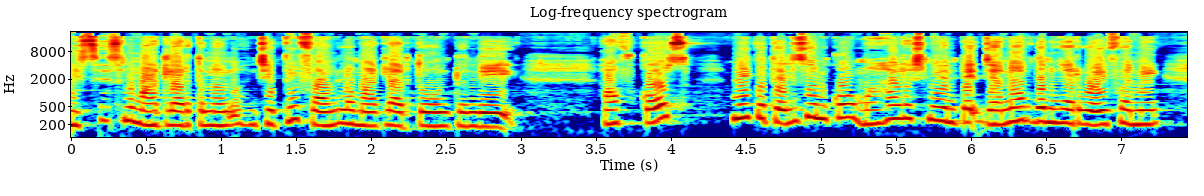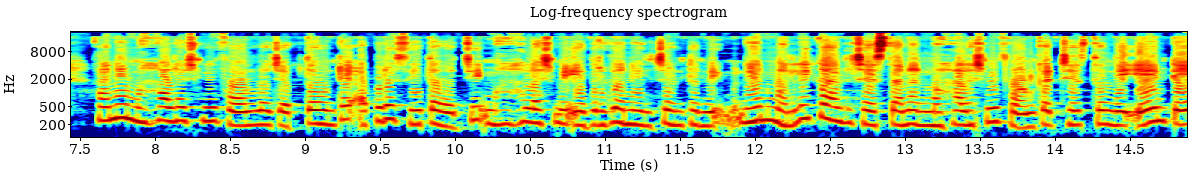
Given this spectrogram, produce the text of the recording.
మిస్సెస్ని మాట్లాడుతున్నాను అని చెప్పి ఫోన్లో మాట్లాడుతూ ఉంటుంది. ఆఫ్ కోర్స్ మీకు తెలుసు అనుకో మహాలక్ష్మి అంటే జనార్దన్ గారి వైఫ్ అని అని మహాలక్ష్మి ఫోన్లో చెప్తూ ఉంటే అప్పుడే సీత వచ్చి మహాలక్ష్మి ఎదురుగా నిల్చుంటుంది. నేను మళ్ళీ కాల్ చేస్తానని మహాలక్ష్మి ఫోన్ కట్ చేస్తుంది. ఏంటి?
